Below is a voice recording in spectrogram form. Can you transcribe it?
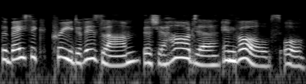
The basic creed of Islam, the Shahada, involves, or,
